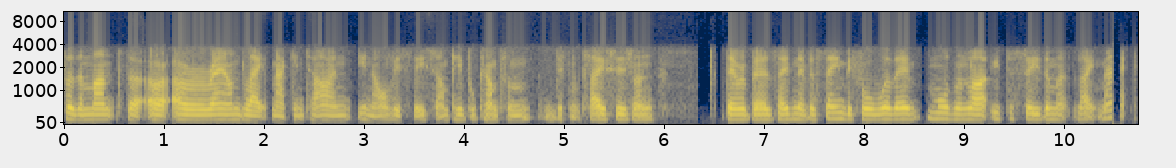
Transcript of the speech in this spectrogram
for the month that are, are around Lake McIntyre. And you know, obviously some people come from different places and there are birds they've never seen before. Well, they're more than likely to see them at Lake Mac.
